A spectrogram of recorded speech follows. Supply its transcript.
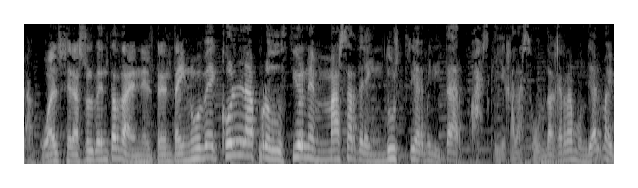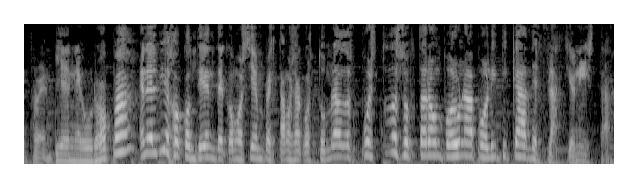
la cual será solventada en el 39 con la producción en masa de la industria militar. Buah, es que llega la Segunda Guerra Mundial, my friend. ¿Y en Europa? En el viejo continente, como siempre estamos acostumbrados, pues todos optaron por una política deflacionista,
